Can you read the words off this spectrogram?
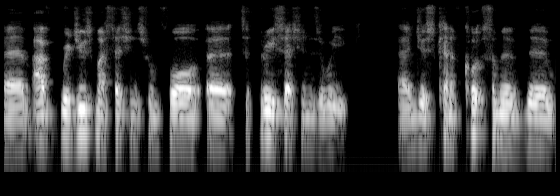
Um, I've reduced my sessions from four uh, to three sessions a week and just kind of cut some of the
